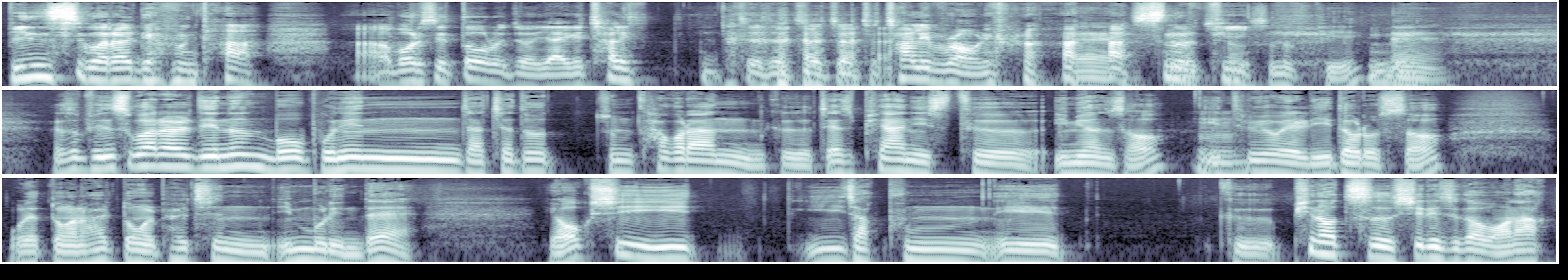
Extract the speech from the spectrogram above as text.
빈스 과랄디 하면 다 아, 머릿속에 떠오르죠. 야, 이게 찰리 저, 저, 저, 저, 저 찰리 브라운이구나. 네, 스누피. 그렇죠, 스누피. 네. 네. 그래서 빈스 과랄디는 뭐 본인 자체도 좀 탁월한 그 재즈 피아니스트이면서 음. 이 트리오의 리더로서 오랫동안 활동을 펼친 인물인데 역시 이, 이 작품, 이, 그 Peanuts 시리즈가 워낙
